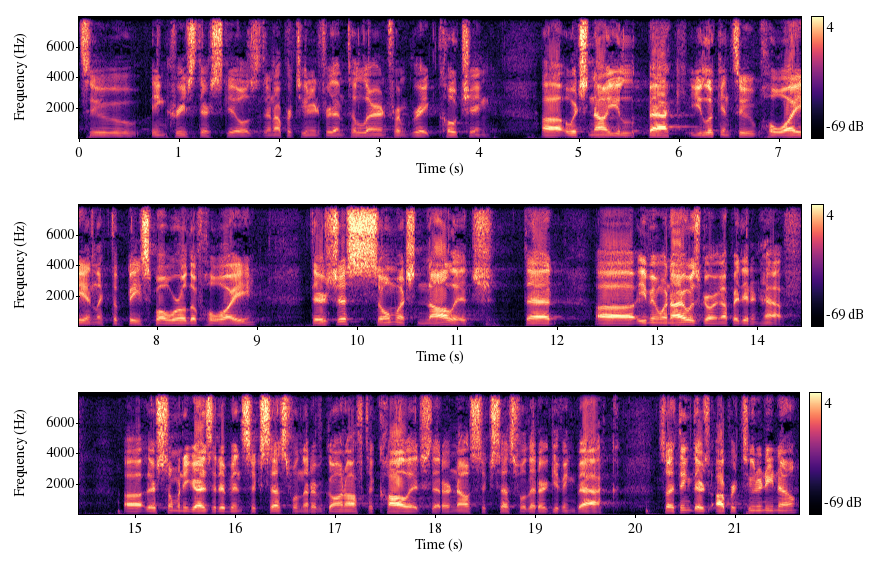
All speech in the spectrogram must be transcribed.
to increase their skills. It's an opportunity for them to learn from great coaching. Uh, which now you look back, you look into Hawaii and like the baseball world of Hawaii. There's just so much knowledge that uh, even when I was growing up, I didn't have. Uh, there's so many guys that have been successful and that have gone off to college that are now successful that are giving back. So I think there's opportunity now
